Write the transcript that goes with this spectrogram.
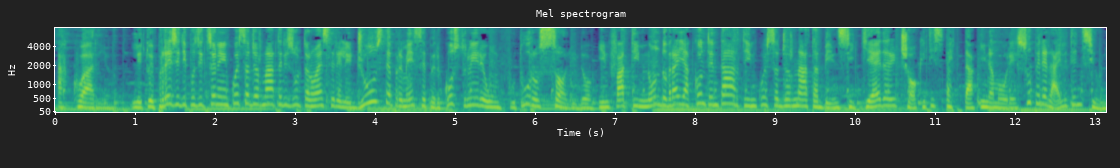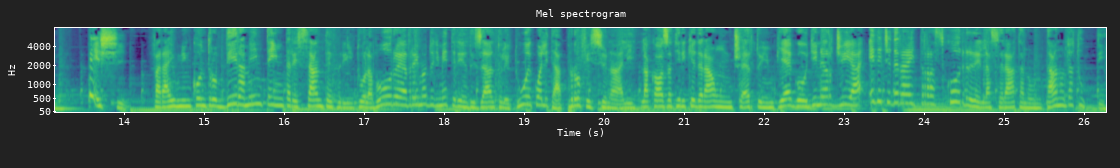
Acquario. Le tue prese di posizione in questa giornata risultano essere le giuste premesse per costruire un futuro solido. Infatti non dovrai accontentarti in questa giornata, bensì chiedere ciò che ti spetta. In amore supererai le tensioni. Pesci! Farai un incontro veramente interessante per il tuo lavoro e avrai modo di mettere in risalto le tue qualità professionali. La cosa ti richiederà un certo impiego di energia e deciderai trascorrere la serata lontano da tutti.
